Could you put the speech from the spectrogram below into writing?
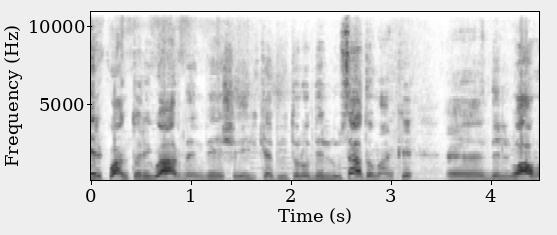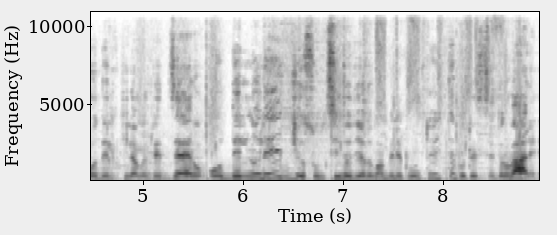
Per quanto riguarda invece il capitolo dell'usato, ma anche eh, del nuovo, del chilometro zero o del noleggio, sul sito di automobile.it potreste trovare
